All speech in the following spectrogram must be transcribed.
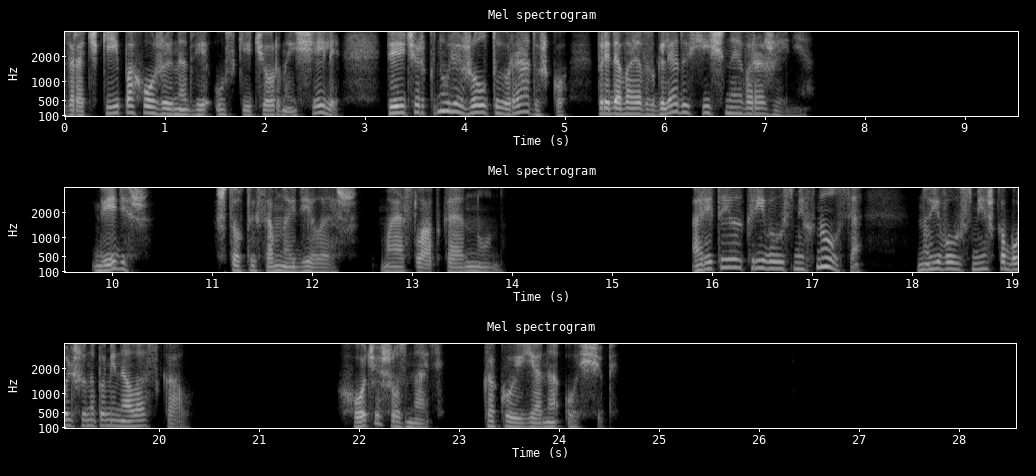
Зрачки, похожие на две узкие черные щели, перечеркнули желтую радужку, придавая взгляду хищное выражение. «Видишь, что ты со мной делаешь, моя сладкая Нун?» Аритейл криво усмехнулся, но его усмешка больше напоминала оскал. Хочешь узнать, какой я на ощупь?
